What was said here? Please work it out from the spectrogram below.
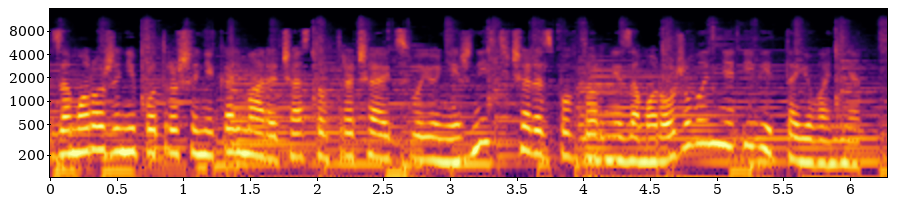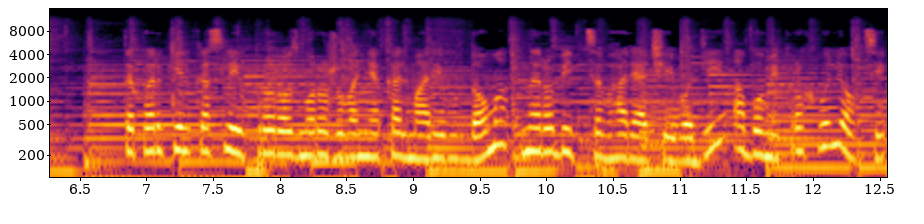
Заморожені потрошені кальмари часто втрачають свою ніжність через повторні заморожування і відтаювання. Тепер кілька слів про розморожування кальмарів вдома. Не робіть це в гарячій воді або мікрохвильовці,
